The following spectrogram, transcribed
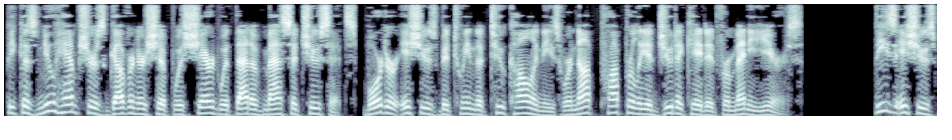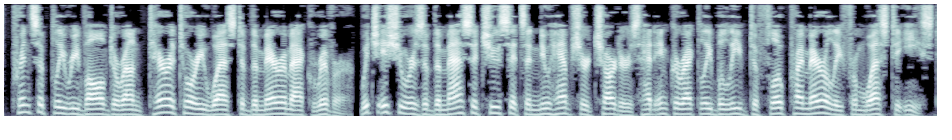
Because New Hampshire's governorship was shared with that of Massachusetts, border issues between the two colonies were not properly adjudicated for many years. These issues principally revolved around territory west of the Merrimack River, which issuers of the Massachusetts and New Hampshire charters had incorrectly believed to flow primarily from west to east.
